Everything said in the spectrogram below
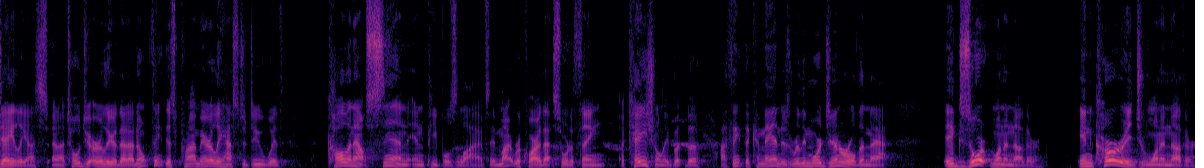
daily. and I told you earlier that I don't think this primarily has to do with calling out sin in people's lives. It might require that sort of thing occasionally, but the, I think the command is really more general than that. Exhort one another, encourage one another.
